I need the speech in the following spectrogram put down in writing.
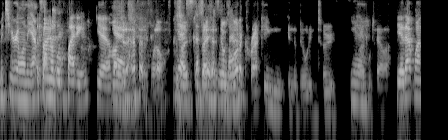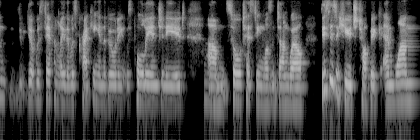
material on the The outside. flammable cladding, yeah. Oh, yeah. did it have that as well? Because Yes, that's they it had, there all was a lot of cracking in the building too. Yeah. Opal tower. Yeah, that one it was definitely there was cracking in the building. It was poorly engineered. Mm. Um, soil testing wasn't done well. This is a huge topic and one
